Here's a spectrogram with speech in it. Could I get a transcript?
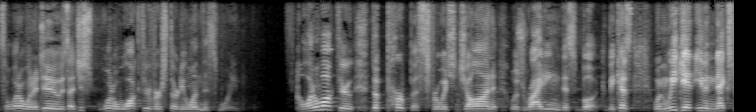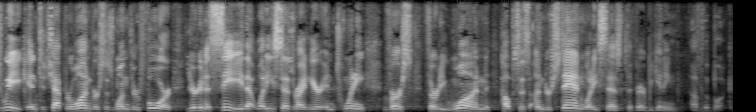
So, what I want to do is I just want to walk through verse 31 this morning. I want to walk through the purpose for which John was writing this book. Because when we get even next week into chapter 1, verses 1 through 4, you're going to see that what he says right here in 20, verse 31, helps us understand what he says at the very beginning of the book.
